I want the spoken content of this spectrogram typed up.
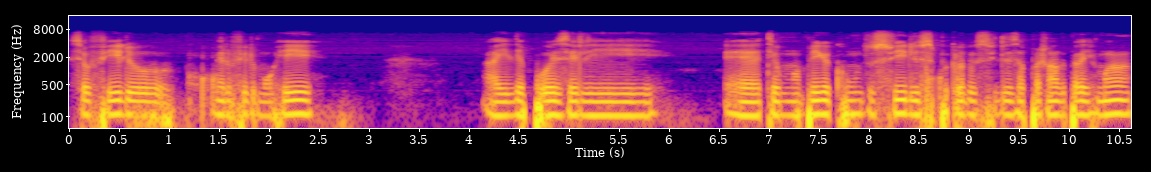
seu filho, primeiro filho morrer, aí depois ele é, ter uma briga com um dos filhos, porque um dos filhos é apaixonado pela irmã,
